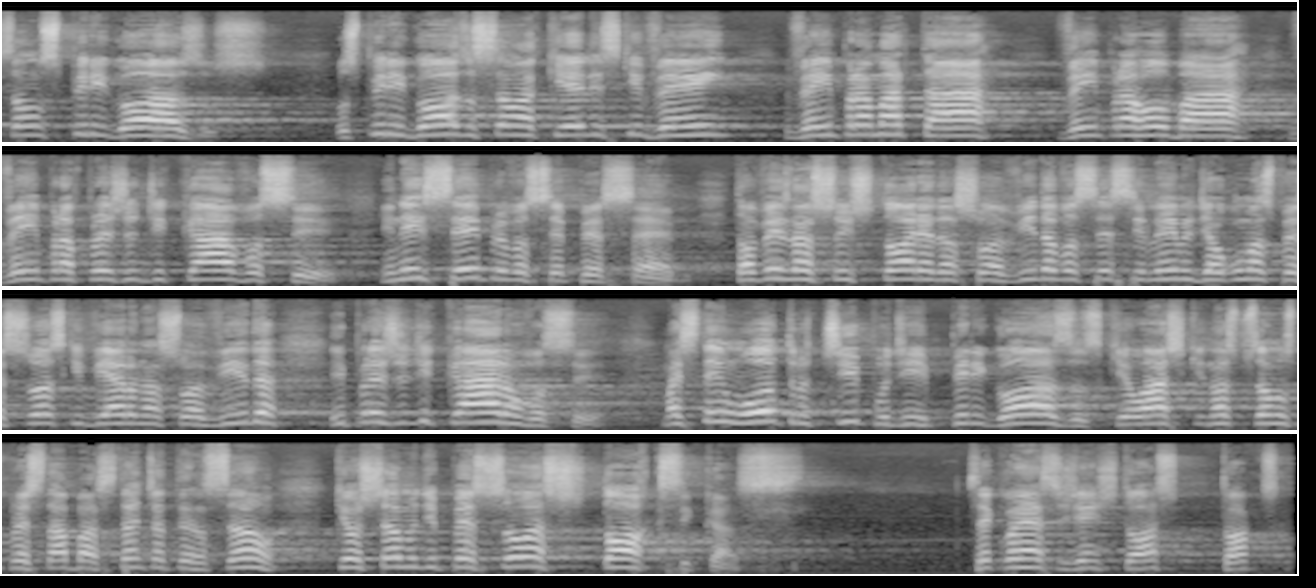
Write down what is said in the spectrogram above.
são os perigosos. Os perigosos são aqueles que vêm, vêm para matar, vêm para roubar, vêm para prejudicar você. E nem sempre você percebe. Talvez na sua história da sua vida você se lembre de algumas pessoas que vieram na sua vida e prejudicaram você. Mas tem um outro tipo de perigosos que eu acho que nós precisamos prestar bastante atenção, que eu chamo de pessoas tóxicas. Você conhece gente tóxica?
